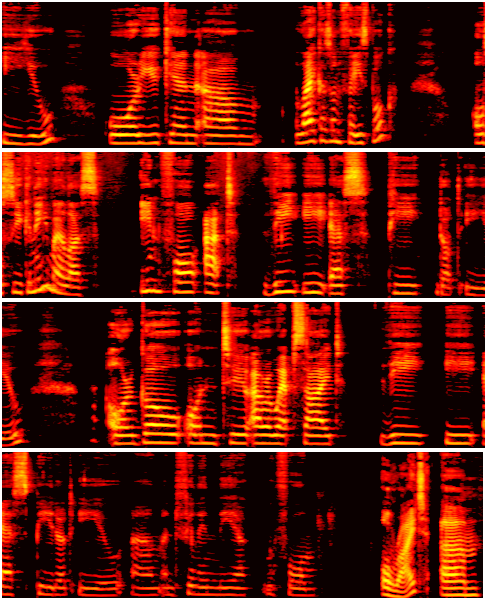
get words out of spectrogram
eu, or you can um, like us on Facebook. Also, you can email us info at theesp.eu or go on to our website, theesp.eu, um, and fill in the uh, form. All right. Um,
